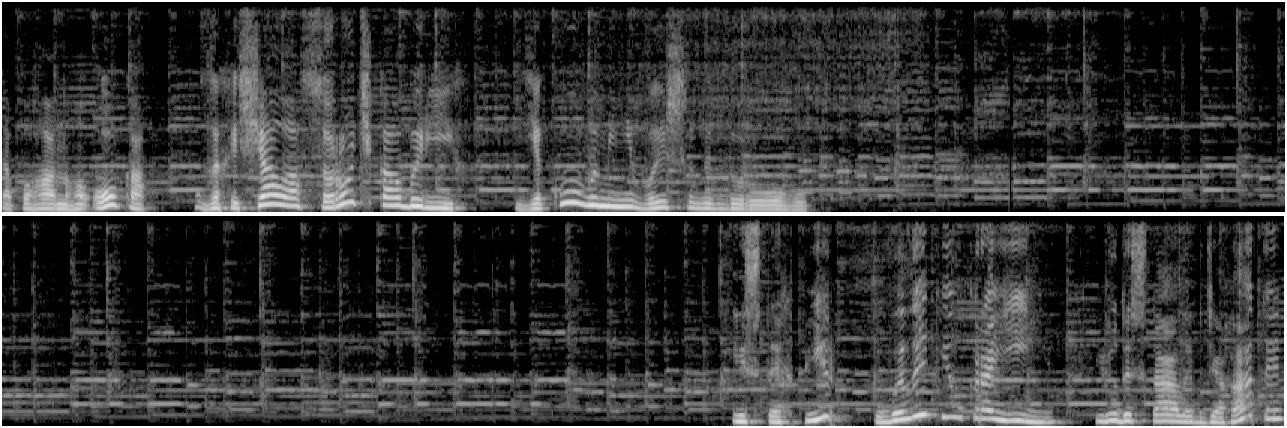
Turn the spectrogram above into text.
та поганого ока захищала сорочка оберіг, яку ви мені вишили в дорогу. І з тих пір у великій Україні люди стали вдягати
